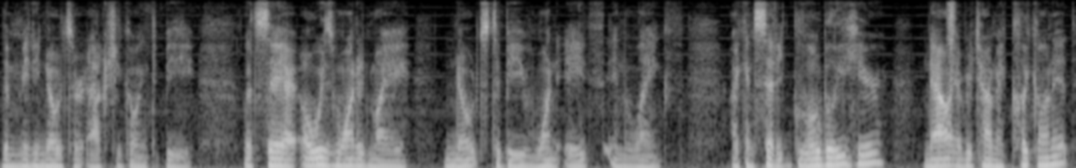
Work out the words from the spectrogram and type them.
the MIDI notes are actually going to be. Let's say I always wanted my notes to be 1 8th in length. I can set it globally here. Now every time I click on it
